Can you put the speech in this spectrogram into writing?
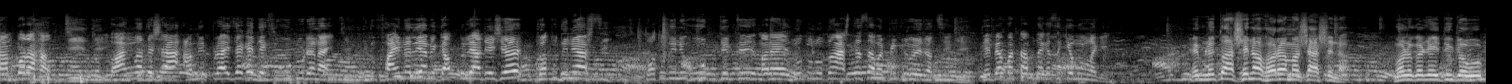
নামকরা হাট। জি, জি। বাংলাদেশে আমি প্রায় জায়গায় দেখছি উট উঠে নাই। কিন্তু ফাইনালি আমি গাবতুলি হাটে এসে যতদিনে আসছি ততদিনে উট দেখতে মানে নতুন নতুন আসতেছে আবার বিক্রি হয়ে যাচ্ছে। এই ব্যাপারটা আপনার কাছে কেমন লাগে? এমনি তো আসে না হরা মাসে আসে না। মনে করেন এই উট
